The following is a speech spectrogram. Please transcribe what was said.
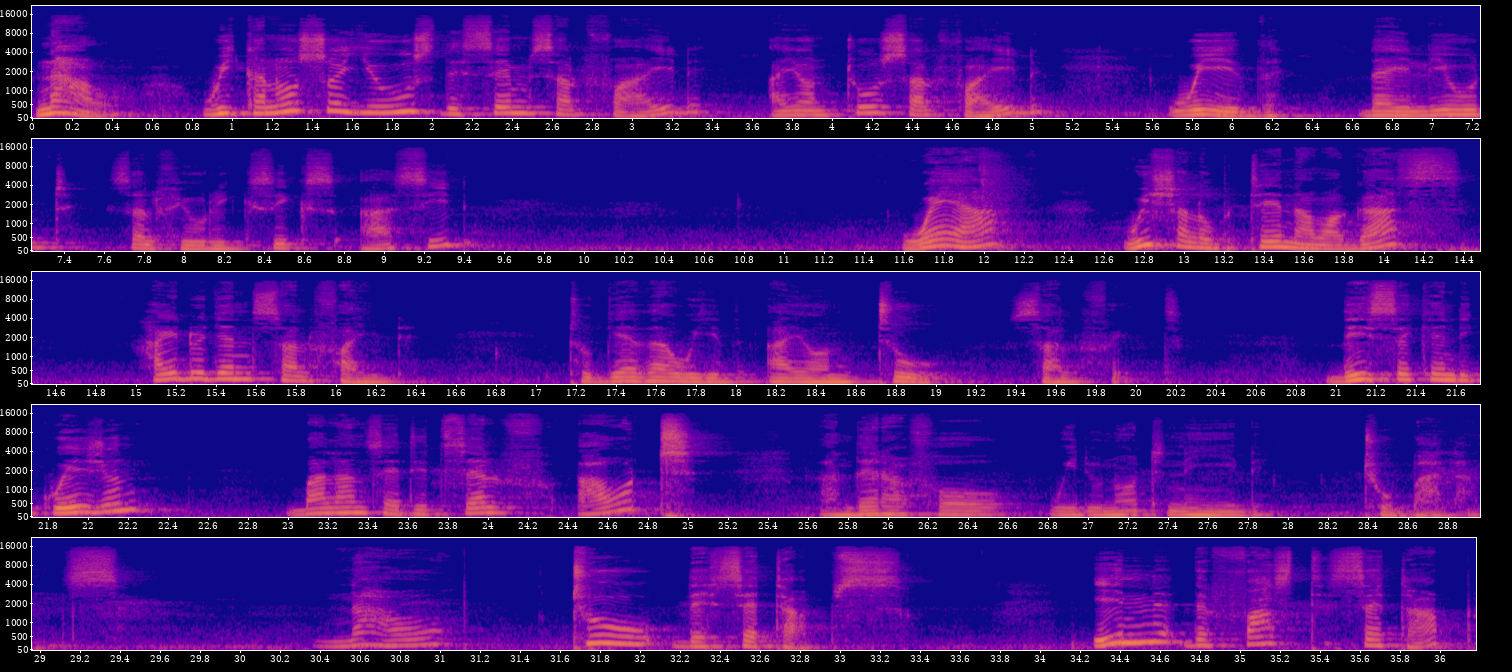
Now, we can also use the same sulfide, iron 2 sulfide, with dilute sulfuric 6 acid, where we shall obtain our gas, hydrogen sulfide, together with iron 2 sulfate. This second equation balances itself out and therefore we do not need to balance. Now to the setups. In the first setup,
